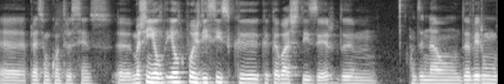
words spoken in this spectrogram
eh, parece um contrassenso. Eh, mas sim, ele, ele depois disse isso que, que acabaste de dizer, de, de não de haver um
